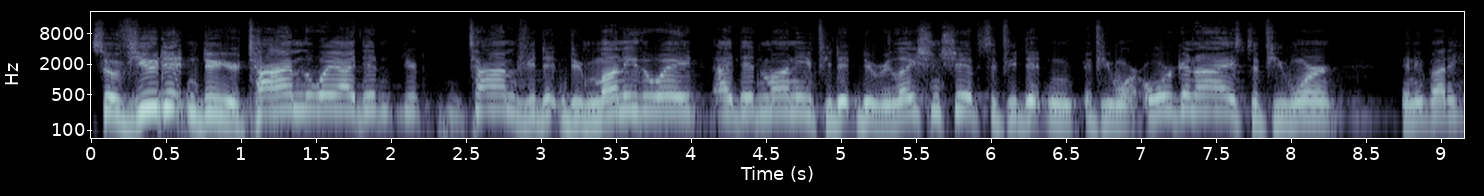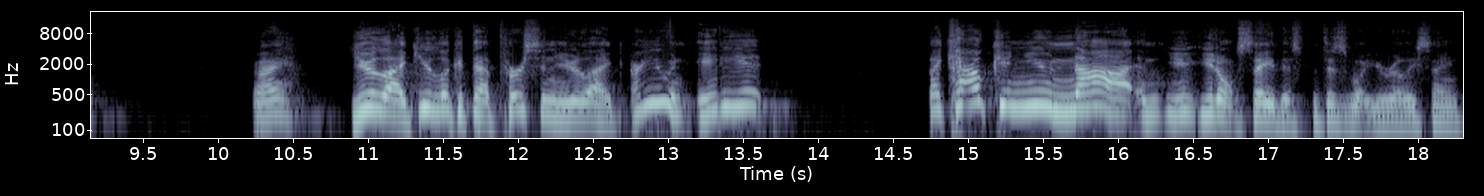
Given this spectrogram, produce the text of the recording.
So if you didn't do your time the way I did your time, if you didn't do money the way I did money, if you didn't do relationships, if you didn't, if you weren't organized, if you weren't anybody, right? You're like, you look at that person, you're like, are you an idiot? Like, how can you not? And you, you don't say this, but this is what you're really saying.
